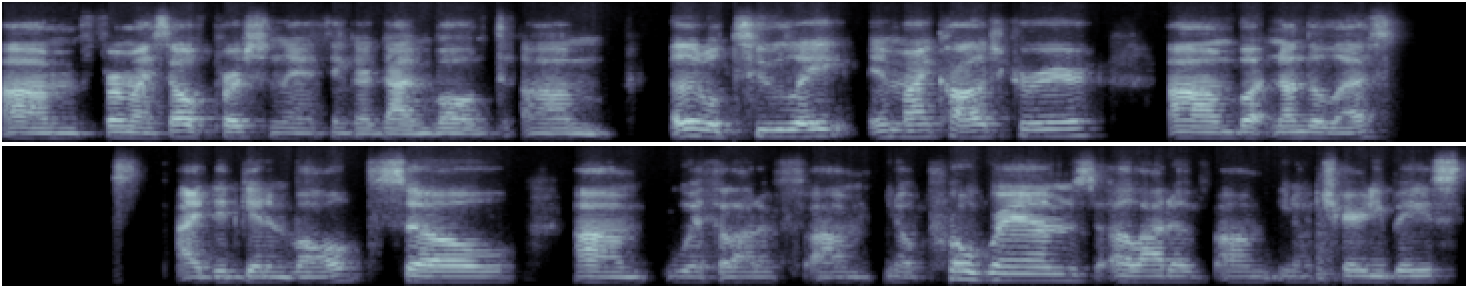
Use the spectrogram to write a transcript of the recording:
Um, for myself personally, I think I got involved um, a little too late in my college career, um, but nonetheless, I did get involved. So um, with a lot of um, you know programs, a lot of you know charity based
